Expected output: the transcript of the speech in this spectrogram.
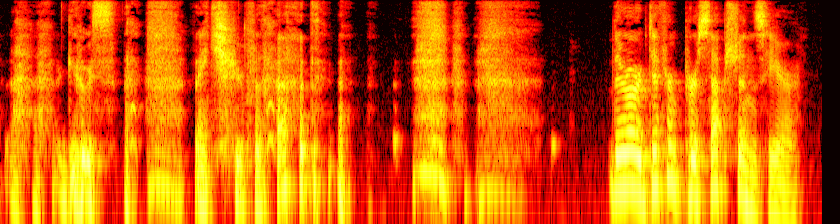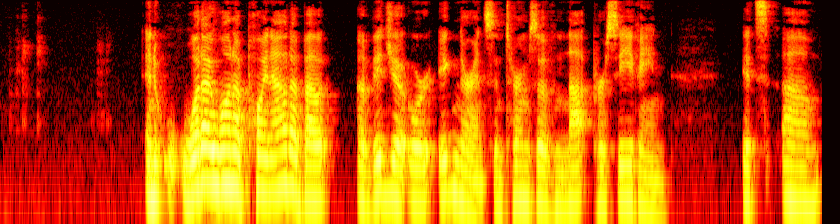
Goose. Thank you for that. there are different perceptions here. And what I want to point out about avidya or ignorance in terms of not perceiving, it's um,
